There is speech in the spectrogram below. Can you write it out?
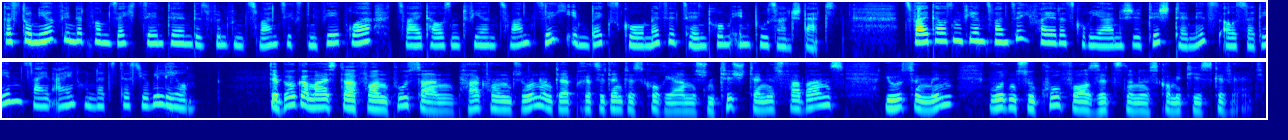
Das Turnier findet vom 16. bis 25. Februar 2024 im Bexco Messezentrum in Busan statt. 2024 feiert das koreanische Tischtennis außerdem sein 100. Jubiläum. Der Bürgermeister von Busan, Park Hong-jun, und der Präsident des koreanischen Tischtennisverbands, Yoo Seung-min, wurden zu Co-Vorsitzenden des Komitees gewählt.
